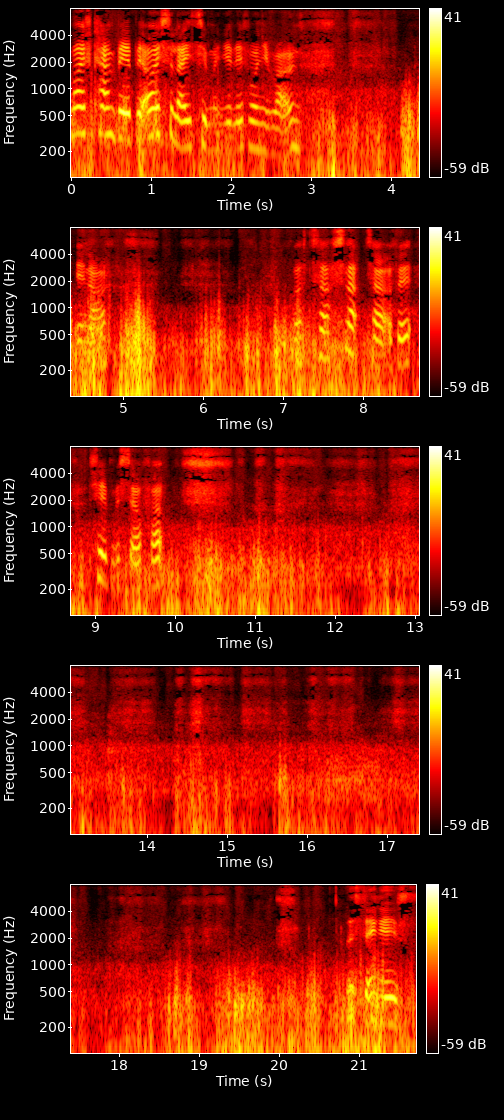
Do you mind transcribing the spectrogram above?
life can be a bit isolating when you live on your own, you know. But I snapped out of it, cheered myself up. The thing is,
